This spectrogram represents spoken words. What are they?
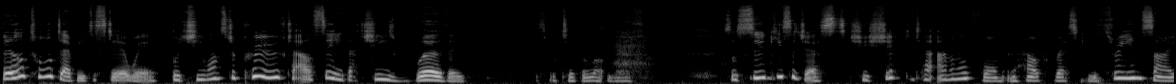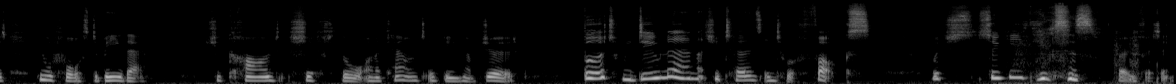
Bill told Debbie to stay away, but she wants to prove to Alcide that she's worthy. This will take a lot of love. So Sookie suggests she shift into her animal form and help rescue the three inside who were forced to be there. She can't shift though on account of being abjured. But we do learn that she turns into a fox, which Sookie thinks is very fitting.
